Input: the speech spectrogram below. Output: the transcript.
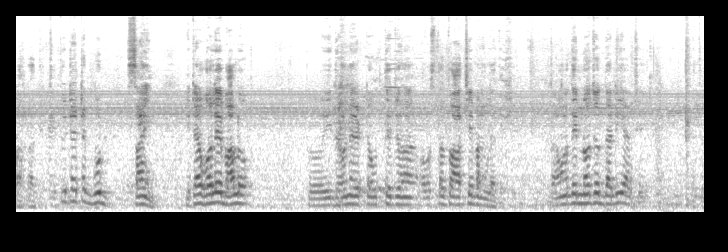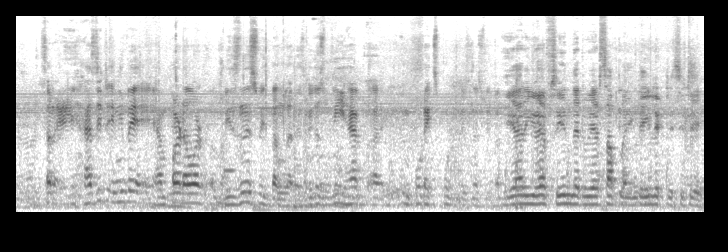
পাহারা দিচ্ছে। তো এটা একটা গুড সাইন। এটা হলে ভালো। তো এই ধরনের একটা উত্তেজনা অবস্থা তো আছে বাংলাদেশে। তো আমাদের নজরদারি আছে। Sir, has it anyway hampered our business with Bangladesh? Because we have uh, import-export business with Bangladesh. Here you have seen that we are supplying the electricity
